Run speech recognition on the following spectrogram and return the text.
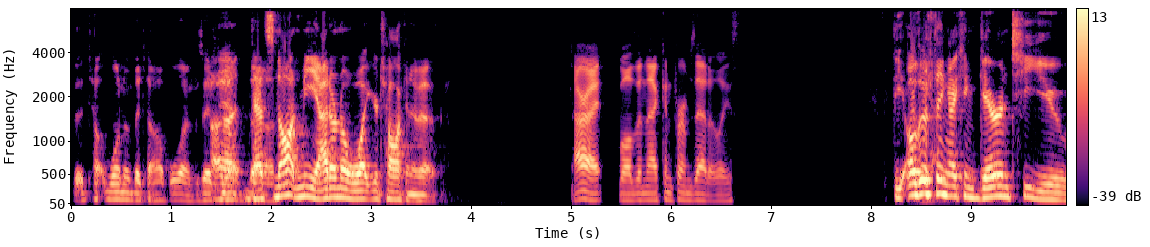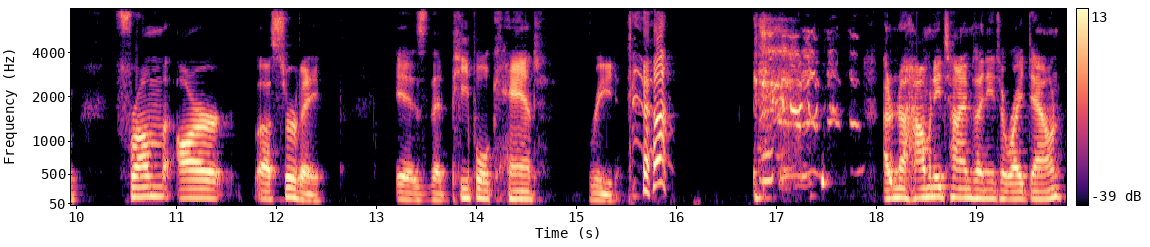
the top, one of the top ones. Uh, not the- that's not me. I don't know what you're talking about. All right. Well, then that confirms that at least. The other thing I can guarantee you from our uh, survey is that people can't read. I don't know how many times I need to write down,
